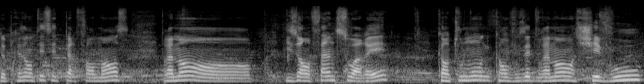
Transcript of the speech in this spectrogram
de, présenter cette performance vraiment en, disons, en fin de soirée. Quand, tout le monde, quand vous êtes vraiment chez vous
